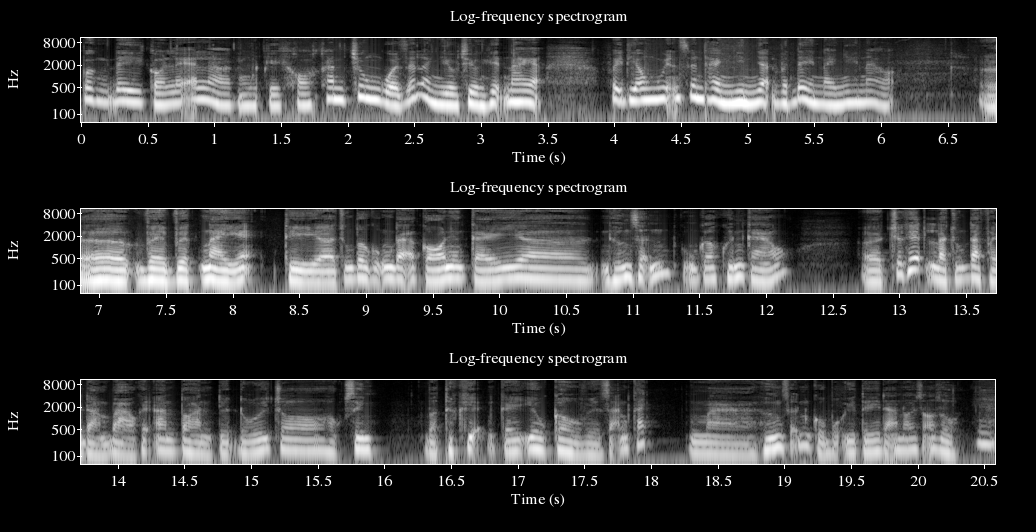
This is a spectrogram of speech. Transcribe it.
Vâng, đây có lẽ là một cái khó khăn chung của rất là nhiều trường hiện nay ạ. Vậy thì ông Nguyễn Xuân Thành nhìn nhận vấn đề này như thế nào ạ? Ờ, về việc này ấy, thì uh, chúng tôi cũng đã có những cái uh, hướng dẫn cũng có khuyến cáo. Uh, trước hết là chúng ta phải đảm bảo cái an toàn tuyệt đối cho học sinh và thực hiện cái yêu cầu về giãn cách mà hướng dẫn của Bộ Y tế đã nói rõ rồi. Yeah.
